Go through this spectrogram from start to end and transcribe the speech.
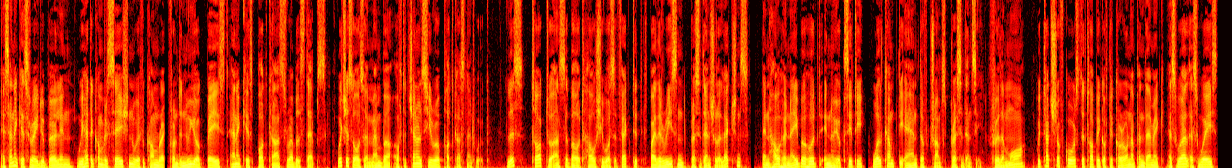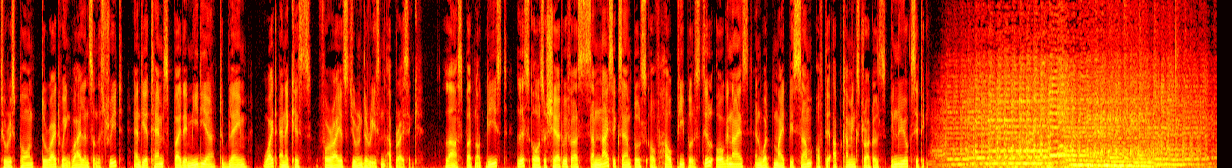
As Anarchist Radio Berlin, we had a conversation with a comrade from the New York based anarchist podcast Rebel Steps, which is also a member of the Channel Zero podcast network. Liz talked to us about how she was affected by the recent presidential elections and how her neighborhood in New York City welcomed the end of Trump's presidency. Furthermore, we touched, of course, the topic of the corona pandemic, as well as ways to respond to right wing violence on the street and the attempts by the media to blame white anarchists for riots during the recent uprising. Last but not least, Liz also shared with us some nice examples of how people still organize and what might be some of the upcoming struggles in New York City.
